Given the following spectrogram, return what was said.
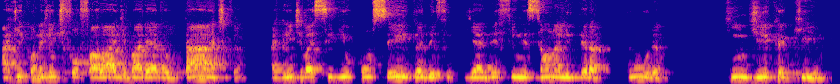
aqui quando a gente for falar de variável tática, a gente vai seguir o conceito e a definição na literatura que indica que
